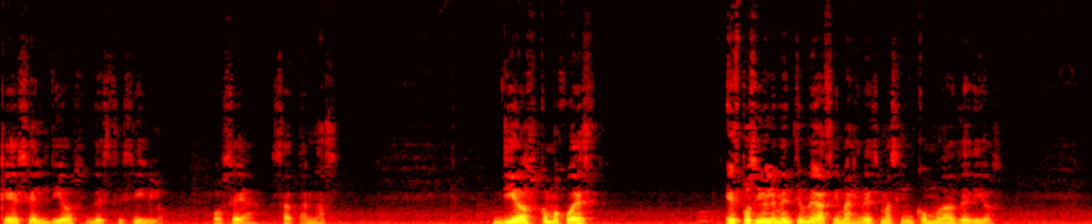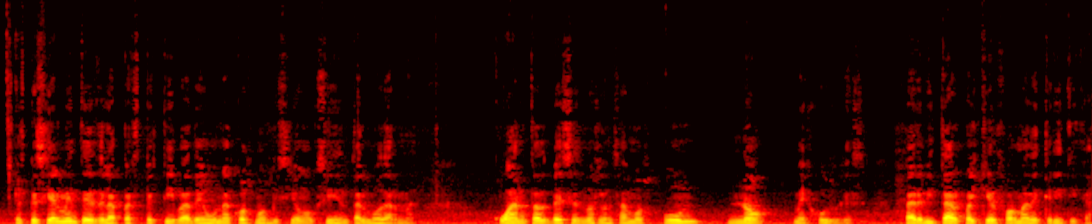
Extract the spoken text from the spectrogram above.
que es el Dios de este siglo, o sea, Satanás. Dios como juez es posiblemente una de las imágenes más incómodas de Dios, especialmente desde la perspectiva de una cosmovisión occidental moderna. ¿Cuántas veces nos lanzamos un no me juzgues para evitar cualquier forma de crítica?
